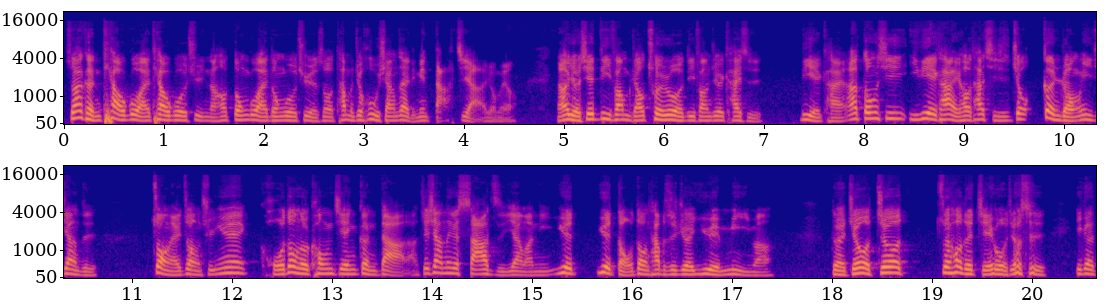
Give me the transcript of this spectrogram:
所以它可能跳过来跳过去，然后东过来东过去的时候，他们就互相在里面打架，有没有？然后有些地方比较脆弱的地方就会开始裂开，那东西一裂开以后，它其实就更容易这样子。撞来撞去，因为活动的空间更大了，就像那个沙子一样嘛，你越越抖动，它不是就会越密吗？对，结果最后最后的结果就是一个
